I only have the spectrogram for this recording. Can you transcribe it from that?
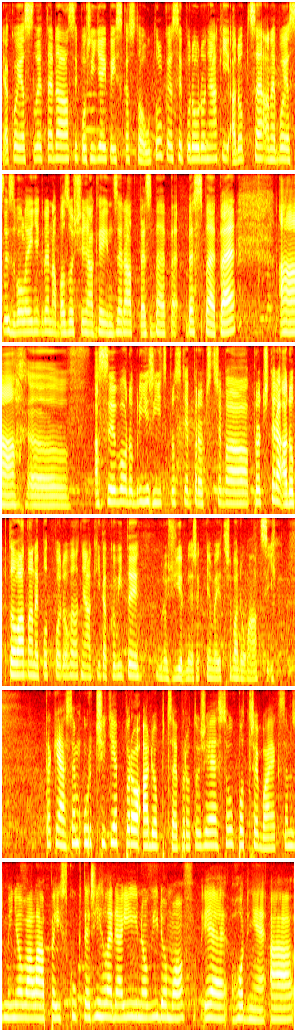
jako jestli teda si pořídějí pejska z toho útulku, jestli půjdou do nějaký adopce, anebo jestli zvolej někde na bazoše nějaký inzerát bez, BP, bez PP. A e, asi bylo dobrý říct prostě proč třeba, proč teda adoptovat a nepodporovat nějaký takový ty množírny, řekněme, třeba domácí. Tak já jsem určitě pro adopce, protože jsou potřeba, jak jsem zmiňovala, pejsků, kteří hledají nový domov, je hodně a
